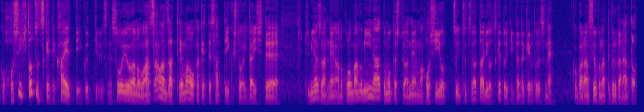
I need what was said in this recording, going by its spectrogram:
こう星一つつけて帰っていくっていうですねそういうあのわざわざ手間をかけて去っていく人がいたりしてちょ皆さんねあのこの番組いいなと思った人はね、まあ、星4つ5つあたりをつけといていただけるとですねこうバランス良くなってくるかなと、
